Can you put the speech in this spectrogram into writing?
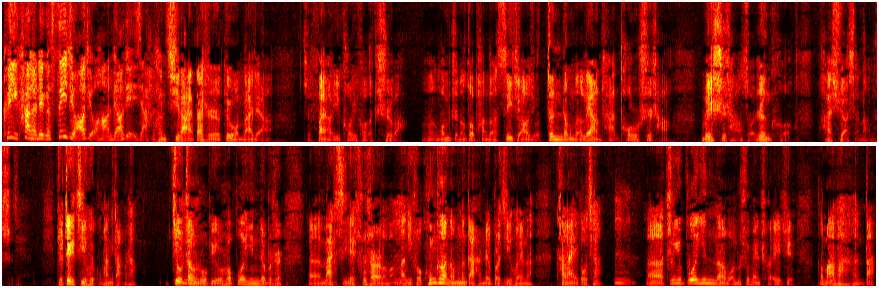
可以看看这个 C 九幺九哈，了解一下。很期待，但是对我们来讲，这饭要一口一口的吃吧。嗯，我们只能做判断，C 九幺九真正的量产投入市场，为市场所认可，还需要相当的时间。就这个机会，恐怕你赶不上。就正如比如说波音，这不是呃 MAX 也出事儿了吗？那你说空客能不能赶上这波机会呢？看来也够呛。嗯。呃，至于波音呢，我们顺便扯一句，它麻烦还很大。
